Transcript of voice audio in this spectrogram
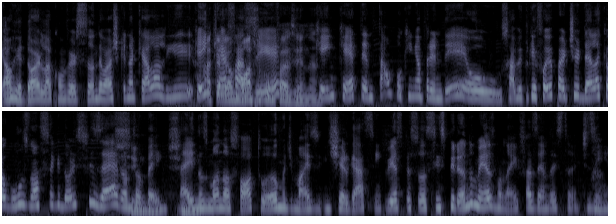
ao redor lá conversando. Eu acho que naquela ali, quem Aquela quer fazer, fazer né? quem quer tentar um pouquinho aprender ou sabe, porque foi a partir dela que alguns nossos seguidores fizeram sim, também, sim. né? E nos mandam as fotos, amo demais enxergar assim, ver as pessoas se inspirando mesmo, né? E fazendo a estantezinha.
